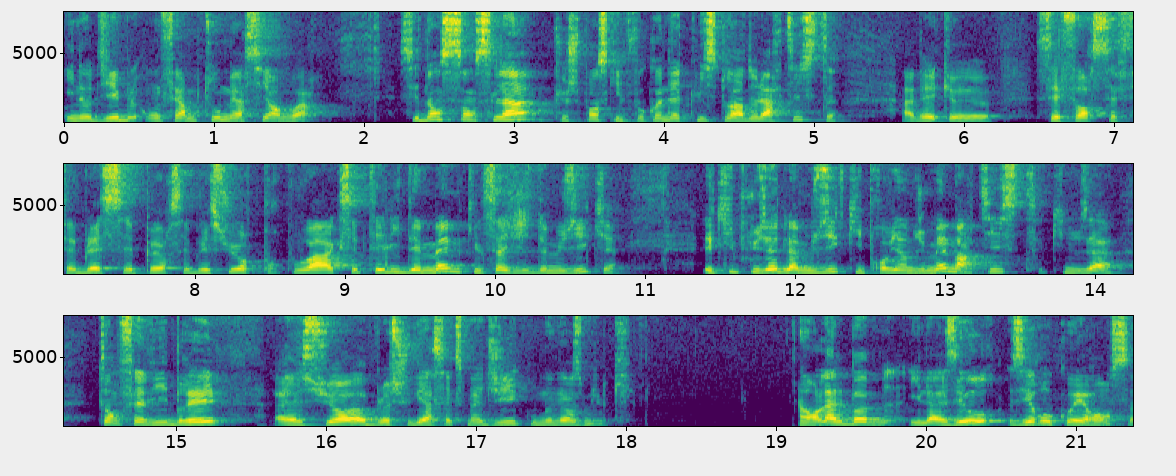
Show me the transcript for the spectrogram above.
inaudible, on ferme tout, merci, au revoir. C'est dans ce sens-là que je pense qu'il faut connaître l'histoire de l'artiste, avec euh, ses forces, ses faiblesses, ses peurs, ses blessures, pour pouvoir accepter l'idée même qu'il s'agisse de musique, et qui plus est de la musique qui provient du même artiste qui nous a tant fait vibrer euh, sur euh, Blood Sugar Sex Magic ou Mother's Milk. Alors l'album, il a zéro, cohérence,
